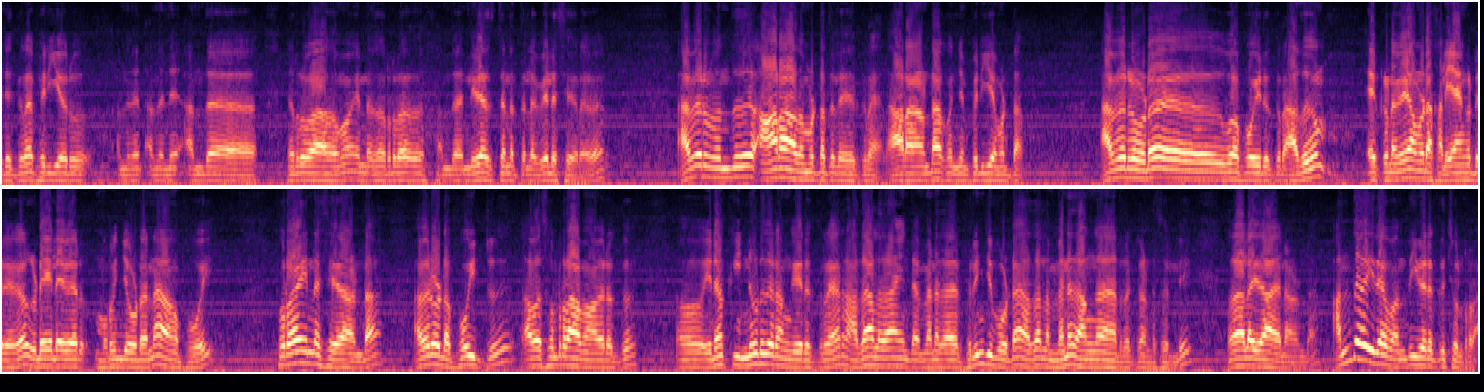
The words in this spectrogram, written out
இருக்கிற பெரிய ஒரு அந்த அந்த அந்த நிர்வாகமோ என்ன சொல்கிற அந்த நிலத்தனத்தில் வேலை செய்கிறவர் அவர் வந்து ஆறாவது மட்டத்தில் இருக்கிறார். ஆறாண்டா கொஞ்சம் பெரிய மட்டம். அவரோட இவ போயிருக்கிறார். அதுவும் ஏற்கனவே அவனோட கல்யாணம் கட்டிருக்க இடையில இவர் முறிஞ்ச உடனே அவன் போய் புறா என்ன செய்கிறாண்டா அவரோட போயிட்டு அவர் சொல்றாம அவருக்கு எனக்கு இன்னொருத்தர் அங்கே இருக்கிறார். அதால் தான் இந்த மெனதை பிரிஞ்சு போட்டால் அதால் மெனது அங்கே இருக்குன்னு சொல்லி அதால இதாகலாம்டா அந்த இதை வந்து இவருக்கு சொல்றா.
